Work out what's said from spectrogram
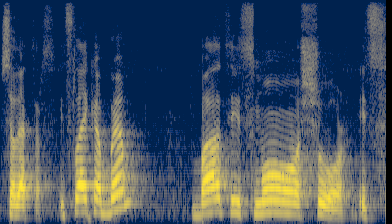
selectors. It's like a BEM, but it's more sure. It's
